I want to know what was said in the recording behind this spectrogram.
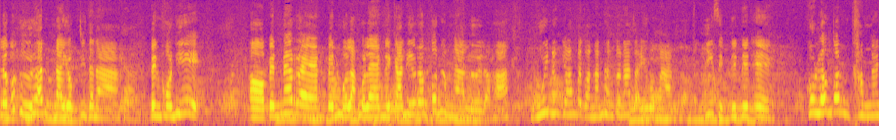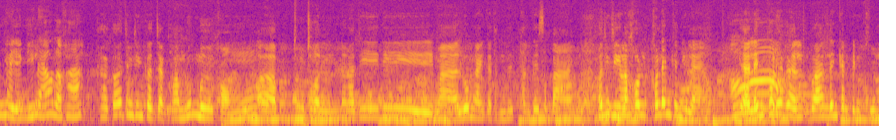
แล้วก็คือท่านนายกจินตนาค่ะเป็นคนที่ เอ่อเป็นแม่แรงเป็นหัวหลักหัวแรงในการที่เริ่มต้นทำงานเลยเหรอคะอุ้ยนึกย้อนไปตอนนั้นท่านก็น่าจะอายุประมาณ 20 นิดๆเองก็เริ่มต้นทำงานใหญ่อย่างนี้แล้วเหรอคะค่ะก็จริงๆเกิดจากความร่วมมือของเอ่อชุมชนนะคะที่ที่มาร่วมงานกับทางทางเทศบาล เพราะจริงๆแล้วเขาเขาเล่นกันอยู่แล้วอ๋อแต่เล่นเขาเรียกกันว่าเล่นกันเป็นคุ้ม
